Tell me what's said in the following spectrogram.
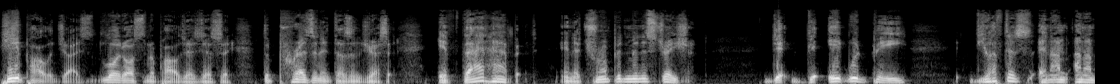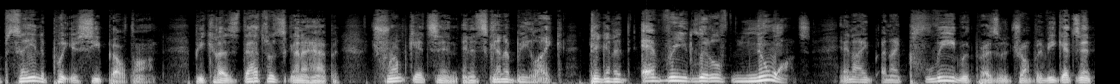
He apologized. Lloyd Austin apologized yesterday. The president doesn't address it. If that happened in a Trump administration, it would be. You have to, and I'm and I'm saying to put your seatbelt on because that's what's going to happen. Trump gets in, and it's going to be like they're going to every little nuance. And I and I plead with President Trump if he gets in,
